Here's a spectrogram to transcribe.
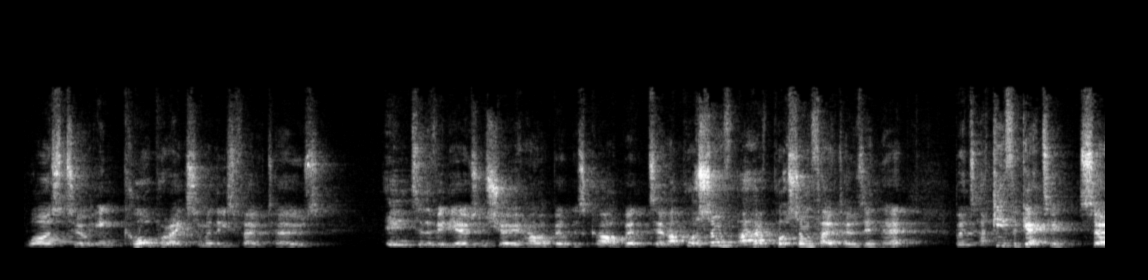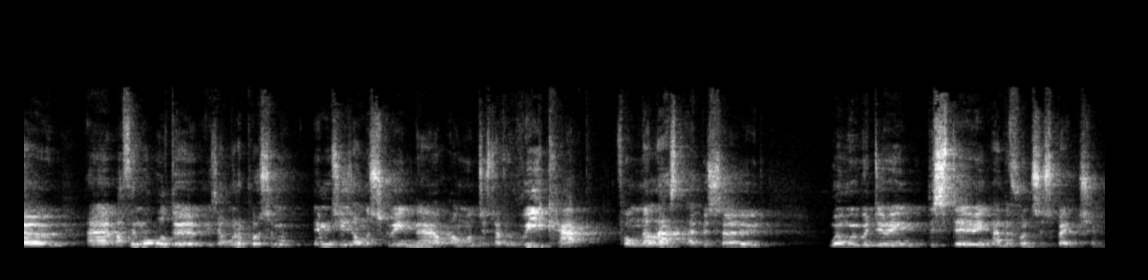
was to incorporate some of these photos into the videos and show you how I built this car. But uh, I put some, I have put some photos in there, but I keep forgetting. So um, I think what we'll do is I'm going to put some images on the screen now and we'll just have a recap from the last episode when we were doing the steering and the front suspension.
